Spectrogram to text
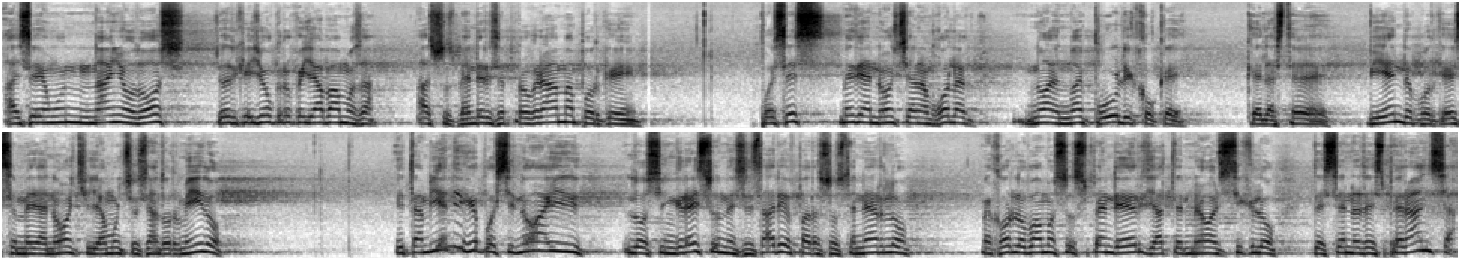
Hace un año o dos yo dije, yo creo que ya vamos a, suspender ese programa porque pues es medianoche, a lo mejor no, no, hay público que, que la esté viendo porque es medianoche, ya muchos se han dormido. Y también dije, pues si no hay los ingresos necesarios para sostenerlo, mejor lo vamos a suspender, ya terminó el ciclo de cena de esperanza.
